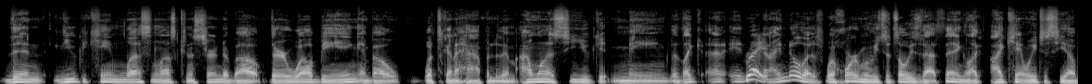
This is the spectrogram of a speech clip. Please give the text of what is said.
then you became less and less concerned about their well-being about what's going to happen to them. I want to see you get maimed. Like, uh, and, Right. And I know that with horror movies, it's always that thing. Like, I can't wait to see how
